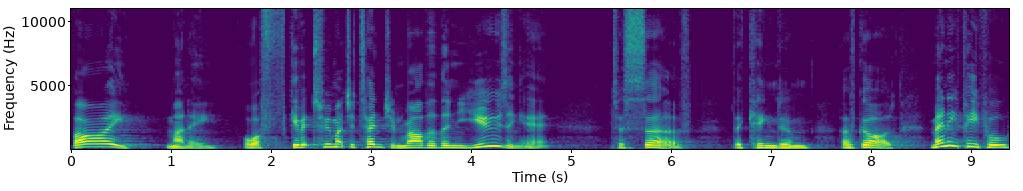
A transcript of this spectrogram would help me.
by money or give it too much attention rather than using it to serve the kingdom of God. Many people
